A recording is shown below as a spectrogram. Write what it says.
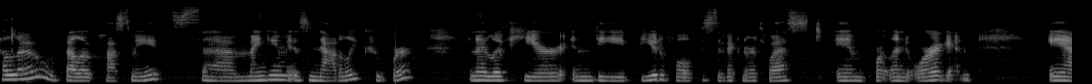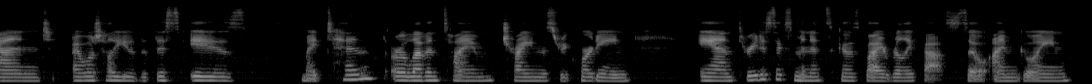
Hello, fellow classmates. Uh, my name is Natalie Cooper, and I live here in the beautiful Pacific Northwest in Portland, Oregon. And I will tell you that this is my 10th or 11th time trying this recording, and three to six minutes goes by really fast. So I'm going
